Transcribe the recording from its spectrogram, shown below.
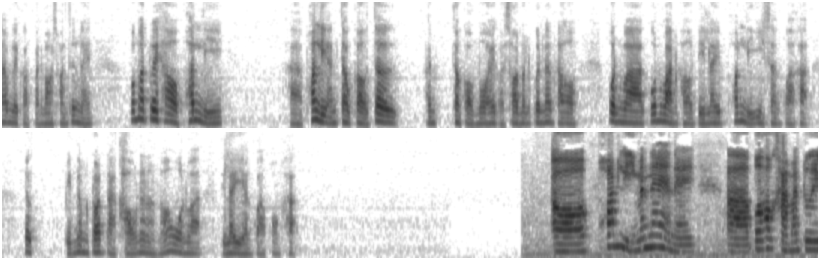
ทำอะไรกับปันบางซ้อนจังไหนป้อมาด้วยเขาพ่อนหลีพ่อนหลีอันเจ้าเก่าเจออันเจ้าเก่าโมให้ก่อนซ้อนมันเปิ้นนั่นเขาก้นว่าก้นหวานเขาตีไรพ่อนหลีอีกสังกว่าค่ะเป็นน้ำต้อนตาเขานั่นเนาะวนว่าติละเอียงกว่าพองค่ะเอ๋อพ่อนหลีมันแน่ใน อ่าเปิ้เฮาคามาด้วย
